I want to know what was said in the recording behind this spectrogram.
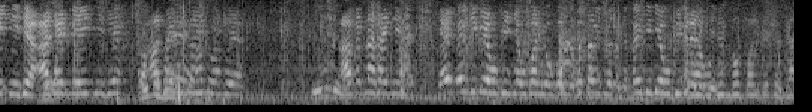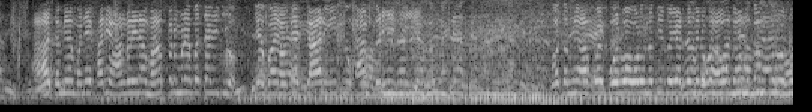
ઇંચની છે આ સાઈડ બે ઇંચની છે તો આ સાઈડ કેટલા ઇંચની છે? આ કેટલા સાઈડની છે? કઈ કઈ જગ્યાએ ઊભી છે? ઉપર રહ્યો બતાવી દો કઈ જગ્યાએ ઊભી કરેલી છે? આ તમે મને ખાલી આંગળીના માપ પ્રમાણે બતાવી દો કે ભાઈ અમે ચાર ઇંચનું કામ કરીએ છીએ. તો તમને આ કોઈ બોલવા વાળું નથી તો યાર તમે લોકો આવું કામ કામ કરો છો.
